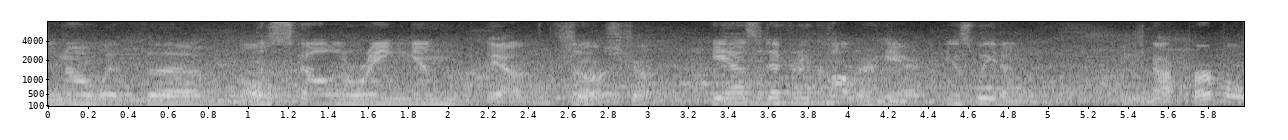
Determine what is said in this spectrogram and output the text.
you know, with the, Oh. the skull ring and Yeah, sure, sure. He has a different color here in Sweden. He's not purple?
